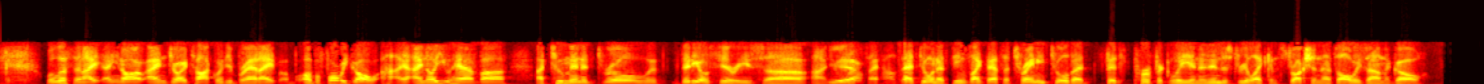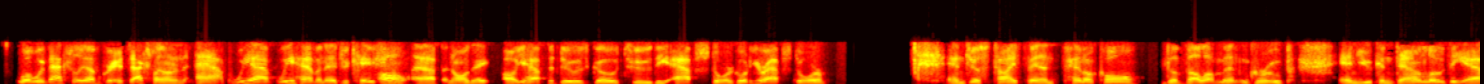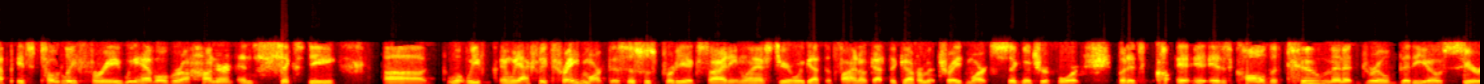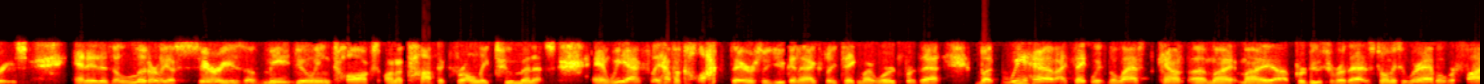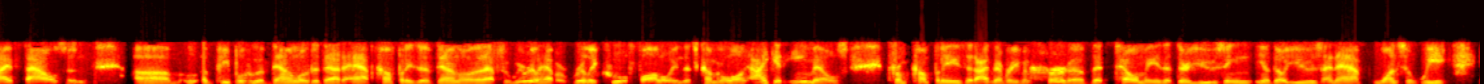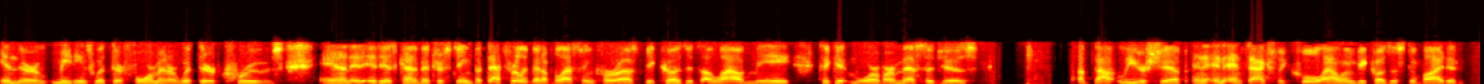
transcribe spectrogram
Well, listen, I, I you know I, I enjoyed talking with you, Brad. I oh, before we go, I, I know you have a, a two-minute drill with video series uh, on your yeah. website. How's that doing? It seems like that's a training tool that fits perfectly in an industry like construction that's always on the go. Well, we've actually upgraded. It's actually on an app. We have we have an educational oh. app, and all they all you have to do is go to the app store. Go to your app store, and just type in Pinnacle Development Group, and you can download the app. It's totally free. We have over 160 uh, what we've and we actually trademarked this. This was pretty exciting last year. We got the final, got the government trademark signature for it. But it's it, is called the Two Minute Drill Video Series, and it is a, literally a series of me doing talks on a topic for only two minutes. And we actually have a clock there, so you can actually take my word for that. But we have, I think, we, the last count, uh, my my uh, producer for that has told me so we have over five thousand um, people who have downloaded that app, companies that have downloaded that app. So we really have a really cool following that's coming along. I get emails from companies that I've never even heard of that tell me that they're using, you know, they'll use an app once a week in their meetings with their foreman or with their crews. And it, it is kind of interesting, but that's really been a blessing for us because it's allowed me to get more of our messages about leadership and, and, and it's actually cool, Alan, because it's divided –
